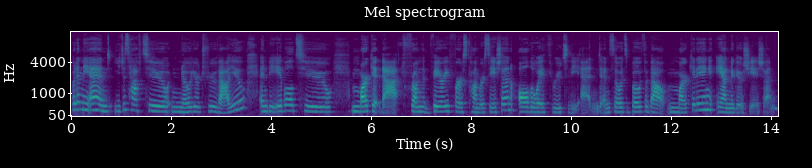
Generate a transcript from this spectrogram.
But in the end, you just have to know your true value and be able to market that from the very first conversation all the way through to the end. And so it's both about marketing and negotiation.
